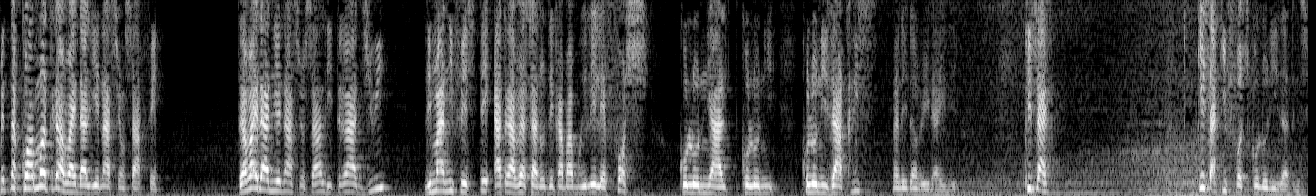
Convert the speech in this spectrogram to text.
maintenant comment travail d'aliénation ça fait? Travail d'aliénation ça, il traduit, il manifeste à travers ça, nous sommes capables brûler les forces coloniales, colonisatrices dans les pays d'Haïti. Qui ça? Qui ça qui force colonisatrice?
